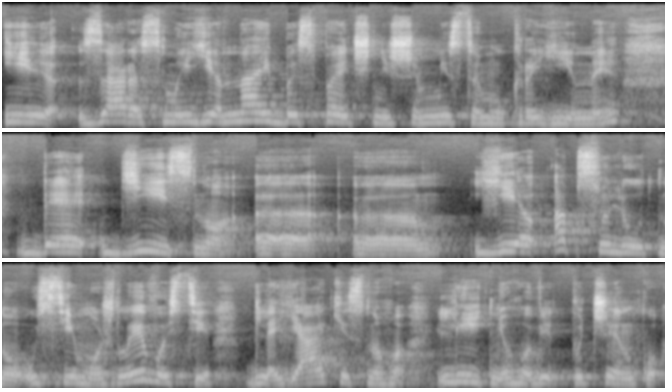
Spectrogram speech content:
І зараз ми є найбезпечнішим місцем України, де дійсно е, е, є абсолютно усі можливості для якісного літнього відпочинку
